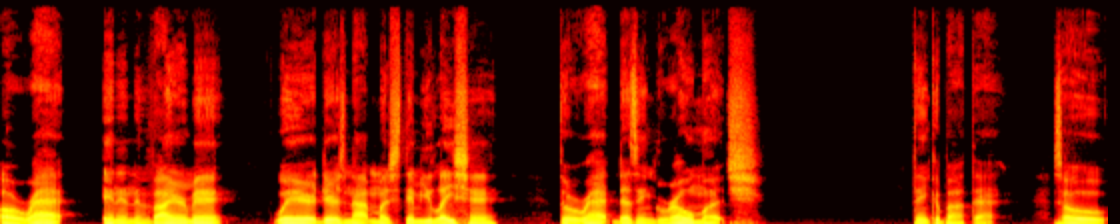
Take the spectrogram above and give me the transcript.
a rat in an environment where there's not much stimulation, the rat doesn't grow much. Think about that. So,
